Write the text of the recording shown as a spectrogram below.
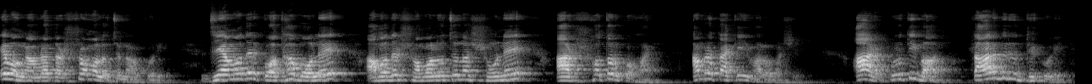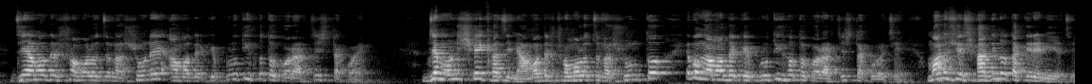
এবং আমরা তার সমালোচনাও করি। যে আমাদের কথা বলে, আমাদের সমালোচনা শোনে আর সতর্ক হয়, আমরা তাকেই ভালোবাসি। আর প্রতিবাদ তার বিরুদ্ধে করে, যে আমাদের সমালোচনা শোনে, আমাদেরকে প্রতিহত করার চেষ্টা করে। যেমন শেখ হাসিনা আমাদের সমালোচনা শুনত এবং আমাদেরকে প্রতিহত করার চেষ্টা করেছে, মানুষের স্বাধীনতা কেড়ে নিয়েছে।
